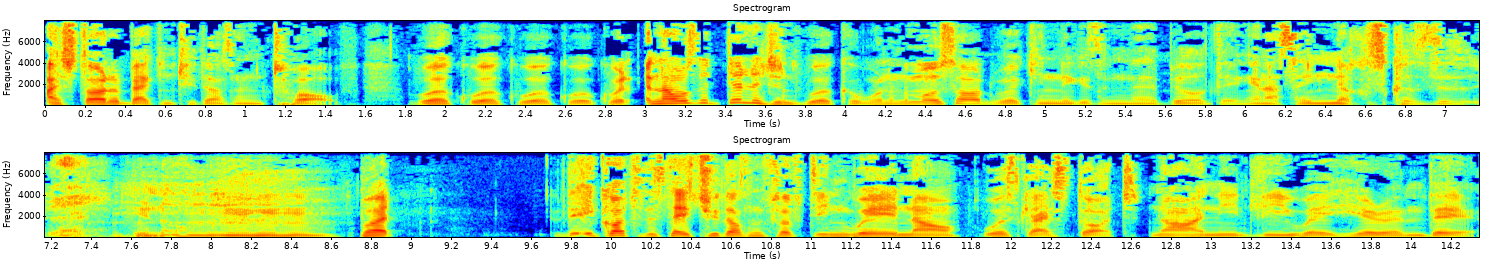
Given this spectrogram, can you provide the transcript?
I started back in 2012. Work, work, work, work, work. And I was a diligent worker, one of the most hardworking niggas in the building. And I say niggas because, eh, you know. but it got to the stage 2015 where now worst guys start. Now I need leeway here and there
